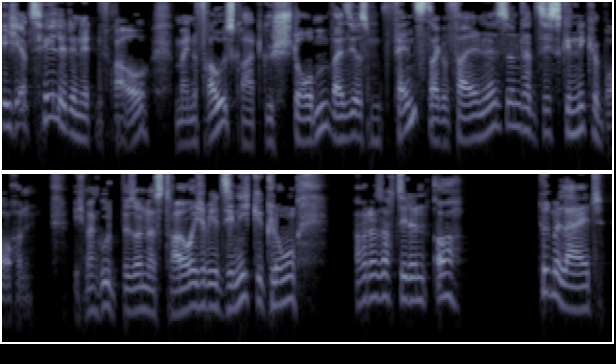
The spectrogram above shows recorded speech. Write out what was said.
ich erzähle der netten Frau, meine Frau ist gerade gestorben, weil sie aus dem Fenster gefallen ist und hat sich das Genick gebrochen. Ich meine, gut, besonders traurig habe ich jetzt hier nicht geklungen, aber da sagt sie dann, oh, tut mir leid,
